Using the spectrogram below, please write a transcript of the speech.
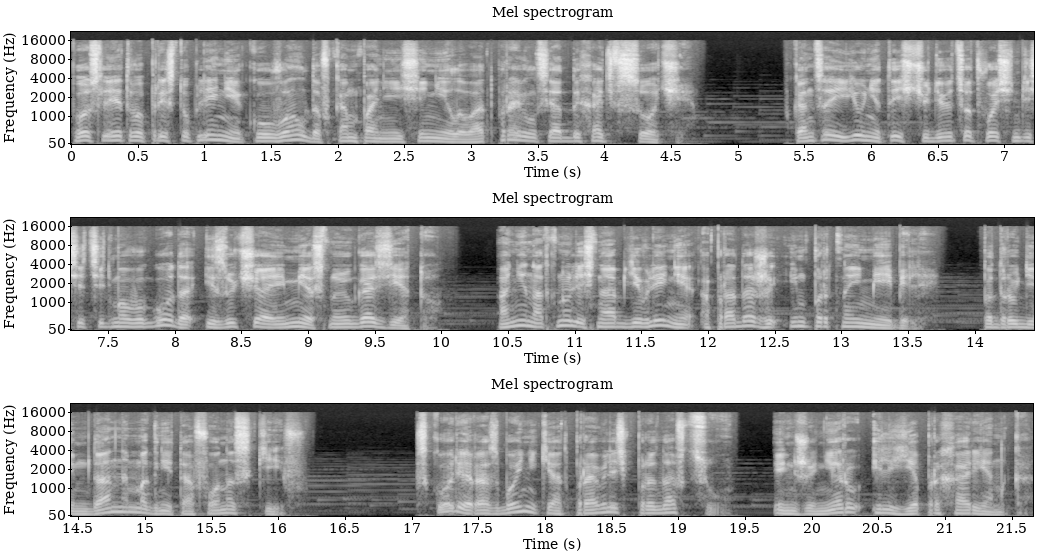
После этого преступления Кувалда в компании Синилова отправился отдыхать в Сочи – конце июня 1987 года, изучая местную газету, они наткнулись на объявление о продаже импортной мебели, по другим данным магнитофона «Скиф». Вскоре разбойники отправились к продавцу, инженеру Илье Прохоренко,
